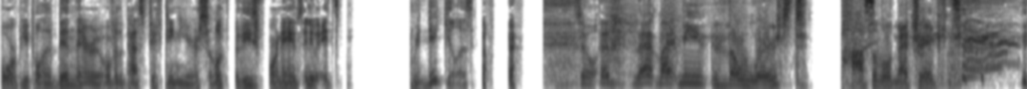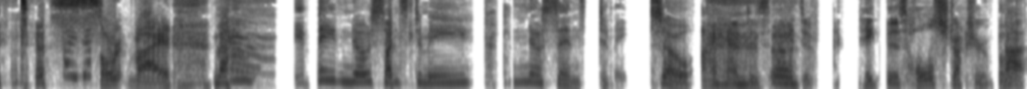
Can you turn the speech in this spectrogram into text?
four people have been there over the past 15 years. So look for these four names. Anyway, it's ridiculous. So That, that might be the worst possible metric to, to sort by. Not, it made no sense to me. No sense to me. So I had to I had to take this whole structure, both not,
